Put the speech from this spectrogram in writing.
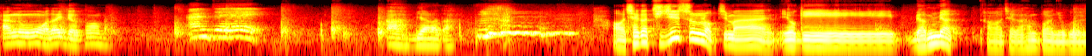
ăn uống ở đây được không? anh đề 아 미안하다. 어 제가 뒤질 수는 없지만 여기 몇몇 어 제가 한번 이걸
